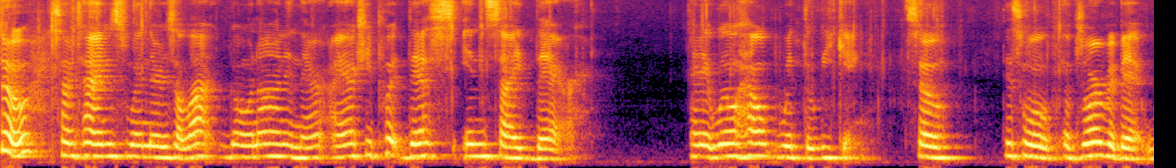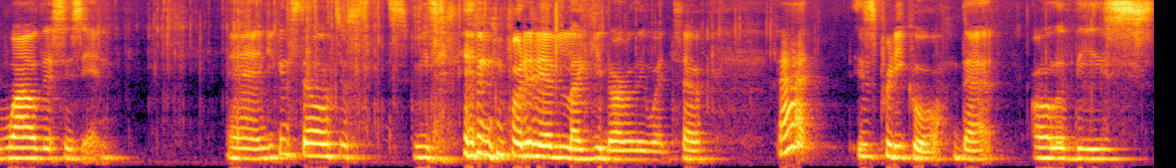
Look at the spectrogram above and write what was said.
So sometimes when there's a lot going on in there, I actually put this inside there. And it will help with the leaking. So this will absorb a bit while this is in. And you can still just squeeze it in and put it in like you normally would. So that is pretty cool that all of these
